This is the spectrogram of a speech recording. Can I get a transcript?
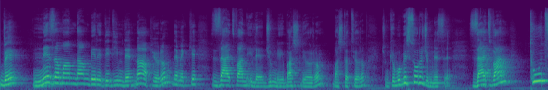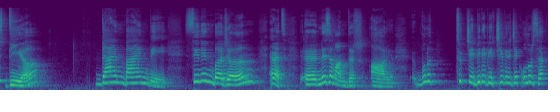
Ve ne zamandan beri dediğimde ne yapıyorum? Demek ki seit wann ile cümleyi başlıyorum, başlatıyorum. Çünkü bu bir soru cümlesi. Seit wann tut dir dein Bein weh? Senin bacağın evet e, ne zamandır ağrıyor? Bunu Türkçe birebir çevirecek olursak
